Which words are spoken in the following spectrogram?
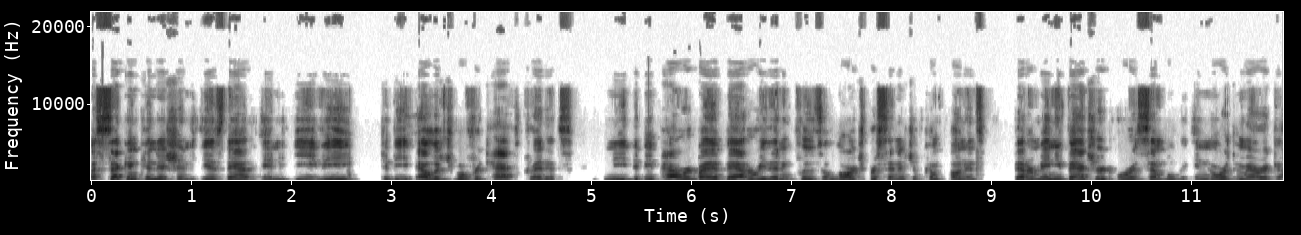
A second condition is that an EV to be eligible for tax credits need to be powered by a battery that includes a large percentage of components that are manufactured or assembled in North America.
